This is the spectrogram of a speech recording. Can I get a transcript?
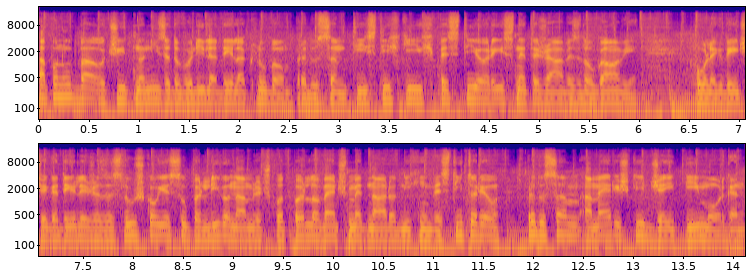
A ponudba očitno ni zadovoljila dela klubov, predvsem tistih, ki jih pestijo resne težave z dolgovi. Poleg večjega deleža zaslužkov je Superligo namreč podprlo več mednarodnih investitorjev, predvsem ameriški JP Morgan.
